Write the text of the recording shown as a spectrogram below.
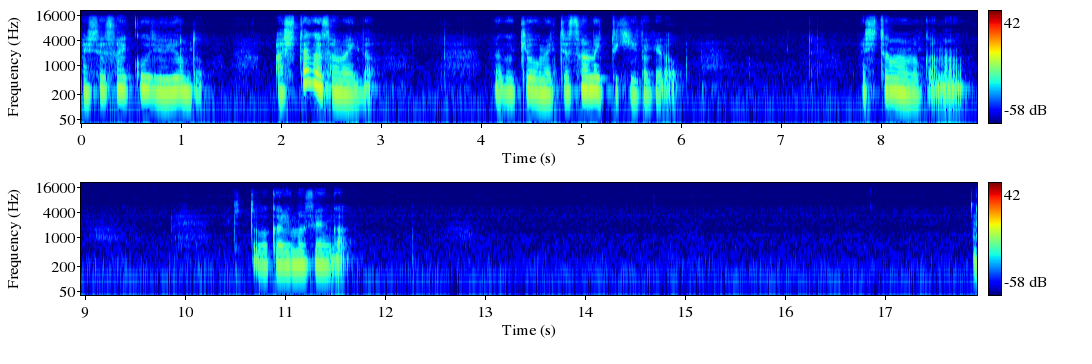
明日最高14度。明日が寒いんだ。なんか今日めっちゃ寒いって聞いたけど。明日なのかな？ちょっと分かりませんが。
